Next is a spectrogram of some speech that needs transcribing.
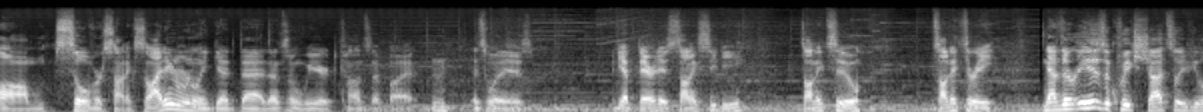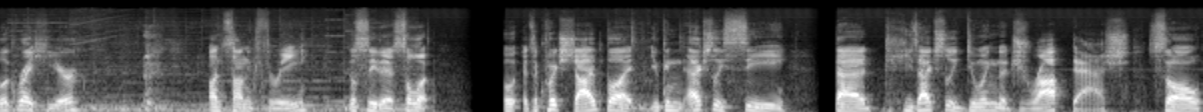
um Silver Sonic. So I didn't really get that. That's a weird concept, but mm, it's what it is. Yep, there it is. Sonic CD, Sonic 2, Sonic 3. Now there is a quick shot, so if you look right here on Sonic 3, you'll see this. So look, oh, it's a quick shot, but you can actually see that he's actually doing the drop dash. So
